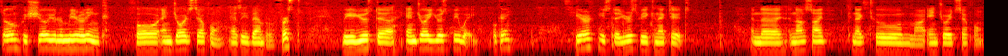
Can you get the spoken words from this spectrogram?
So we show you the mirror link for Android cell phone as an example. First, we use the Android USB way. Okay, here is the USB connected, and the another side connect to my Android cell phone.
